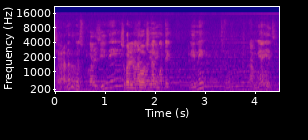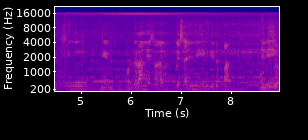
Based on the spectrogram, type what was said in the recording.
Sekarang kan suka di sini. Suka di bawah sini. Ngotik ini, kami aja sini. Ini orderan nih soalnya biasanya ini ini di depan jadi gitu.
